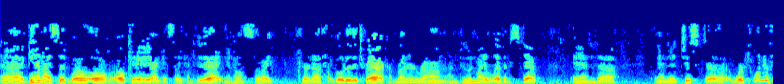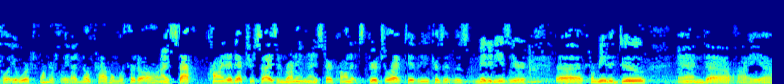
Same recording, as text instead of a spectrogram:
And I, again, I said, well, oh, okay, I guess I can do that, you know. So I, sure enough, I go to the track, I'm running around, I'm doing my 11th step, and uh, and it just uh, worked wonderfully. It worked wonderfully. I had no problem with it all. And I stopped calling it exercise and running, and I started calling it spiritual activity because it was made it easier uh, for me to do. And uh, I, uh,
